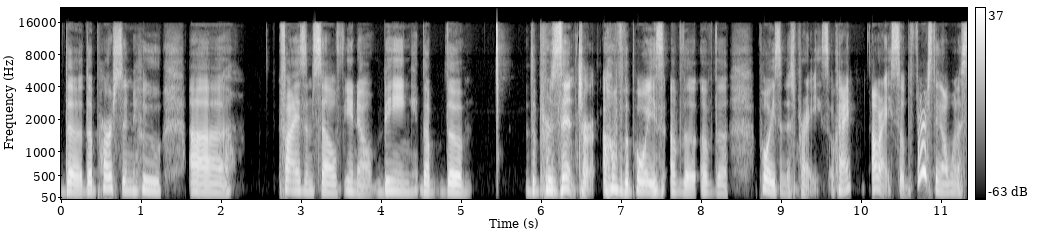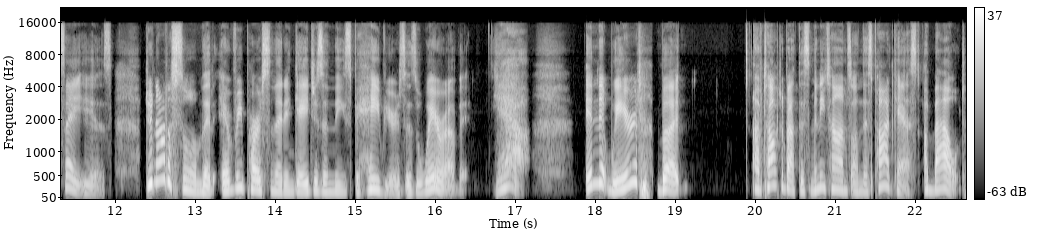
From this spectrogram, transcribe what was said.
the the person who uh finds himself you know being the the the presenter of the poison of the of the poisonous praise okay? All right so the first thing i want to say is do not assume that every person that engages in these behaviors is aware of it. Yeah isn't it weird? But I've talked about this many times on this podcast about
